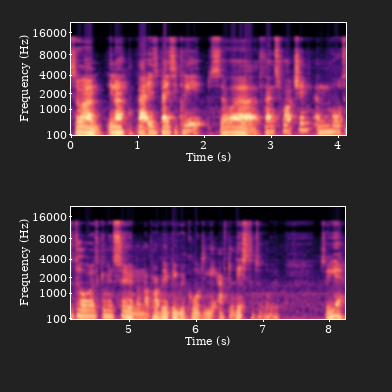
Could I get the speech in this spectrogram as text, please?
so, um, you know, that is basically it. So, uh, thanks for watching, and more tutorials coming soon, and I'll probably be recording it after this tutorial. So, yeah.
